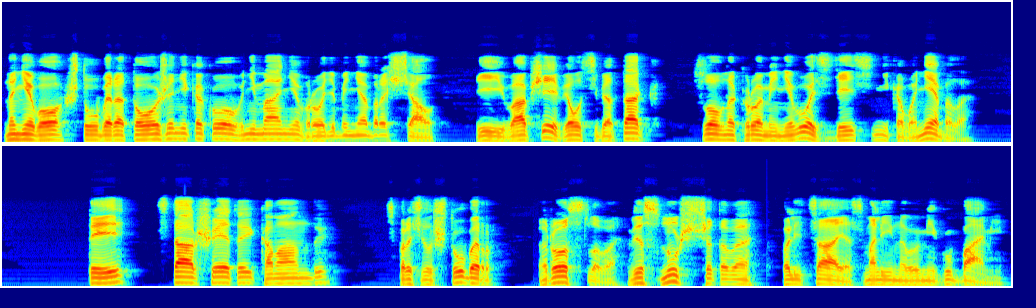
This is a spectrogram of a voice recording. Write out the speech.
на него Штубера тоже никакого внимания вроде бы не обращал и вообще вел себя так, словно кроме него здесь никого не было. — Ты старший этой команды? — спросил Штубер, рослого, веснушчатого, полицая с малиновыми губами,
